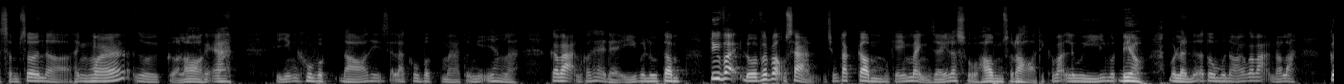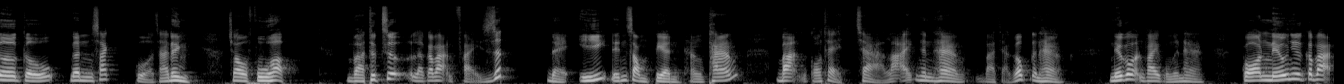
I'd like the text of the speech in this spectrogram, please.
Sầm Sơn ở Thanh Hóa rồi Cửa Lò Nghệ An thì những khu vực đó thì sẽ là khu vực mà tôi nghĩ rằng là các bạn có thể để ý và lưu tâm. Tuy vậy đối với bất động sản chúng ta cầm cái mảnh giấy là sổ hồng, sổ đỏ thì các bạn lưu ý một điều. Một lần nữa tôi muốn nói với các bạn đó là cơ cấu ngân sách của gia đình cho phù hợp và thực sự là các bạn phải rất để ý đến dòng tiền hàng tháng bạn có thể trả lãi ngân hàng và trả gốc ngân hàng nếu các bạn vay của ngân hàng. Còn nếu như các bạn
